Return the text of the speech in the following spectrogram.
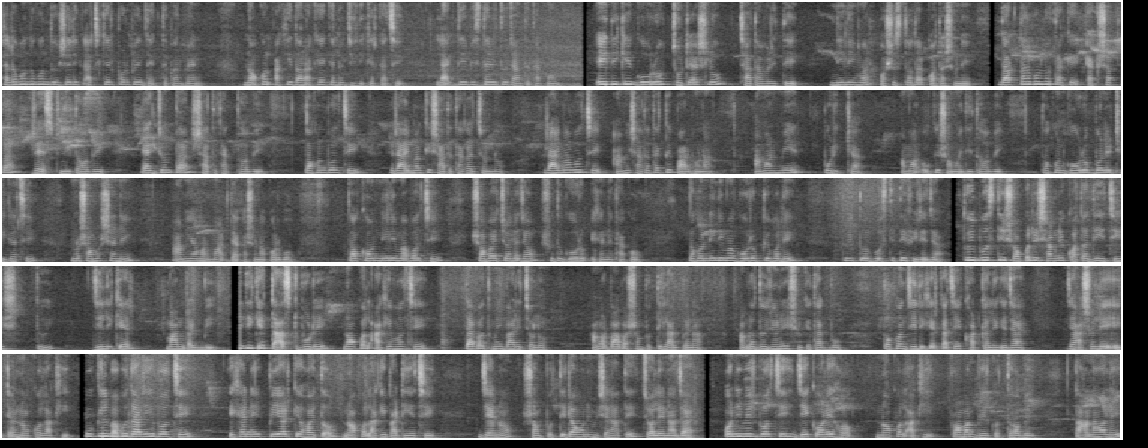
Hello বন্ধুগণ দুই শালিক আজকের পর্বে দেখতে পারবেন। নকল আঁকি ধরা খেয়ে গেল ঝিলিকের কাছে। লাইক দিয়ে বিস্তারিত জানতে থাকুন। এইদিকে গৌরব ছুটে আসলো ছাতাবাড়িতে। নীলিমার অসুস্থতার কথা শুনে। ডাক্তার বলল, তাকে এক সপ্তাহ রেস্ট নিতে হবে। একজন তার সাথে থাকতে হবে। তখন বলছে, রাইমাকে সাথে থাকার জন্য। রাইমা বলছে, আমি সাথে থাকতে পারব না। আমার মেয়ের পরীক্ষা। আমার ওকে সময় দিতে হবে। তখন গৌরব বলে, ঠিক আছে, কোনো সমস্যা নেই, আমি আমার মার দেখাশোনা করব। তখন নীলিমা বলছে, সবাই চলে যাও, শুধু গৌরব এখানে থাকো। তখন নীলিমা গৌরবকে বলে, তুই তোর বস্তিতে ফিরে যা। তুই বস্তি সকলের সামনে কথা দিয়েছিস, তুই ঝিলিকের মান রাখবি। এদিকে টাস্ট বোর্ডে নকল আঁকি বলছে দাবা তুমি বাড়ি চলো, আমার বাবার সম্পত্তি লাগবে না, আমরা দুজনেই সুখে থাকব। তখন ঝিলিকের কাছে খটকা লেগে যায়। যে আসলে এটা নকল আঁকি উকিলবাবু দাঁড়িয়ে বলছে, এখানে পিয়ারকে হয়তো নকল আঁকি পাঠিয়েছে, যেন সম্পত্তিটা অনিমেষের হাতে চলে না যায়। অনিমেষ বলছে, যে করে হোক, নকল আঁখি প্রমাণ বের করতে হবে। তা না হলে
